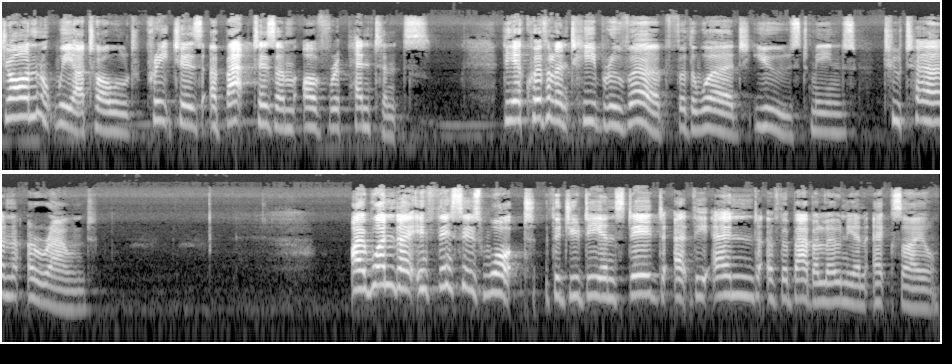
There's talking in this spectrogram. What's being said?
John, we are told, preaches a baptism of repentance. The equivalent Hebrew verb for the word used means to turn around. I wonder if this is what the Judeans did at the end of the Babylonian exile.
